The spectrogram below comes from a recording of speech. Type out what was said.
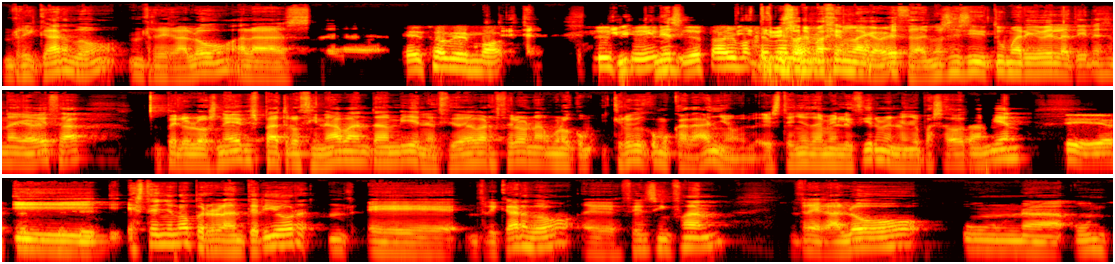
Ricardo regaló a las... Eso mismo. Sí, sí, Tienes, yo estaba imaginando la imagen en la cabeza. No sé si tú, Maribel, la tienes en la cabeza, pero los NEPs patrocinaban también en la ciudad de Barcelona, bueno, como- creo que como cada año. Este año también lo hicieron, el año pasado también. Sí, este- sí. Y este año no, pero el anterior, eh, Ricardo, eh, Fencing Fan, regaló una- un,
